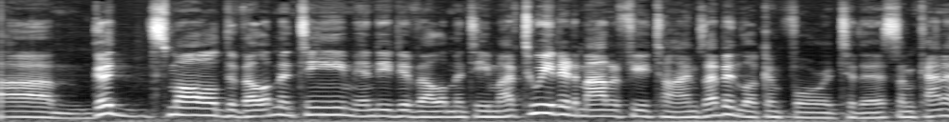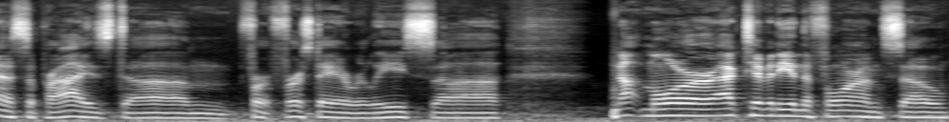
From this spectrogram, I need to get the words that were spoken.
Um, good small development team, indie development team. I've tweeted them out a few times. I've been looking forward to this. I'm kind of surprised um, for first day of release. Uh, not more activity in the forum, so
